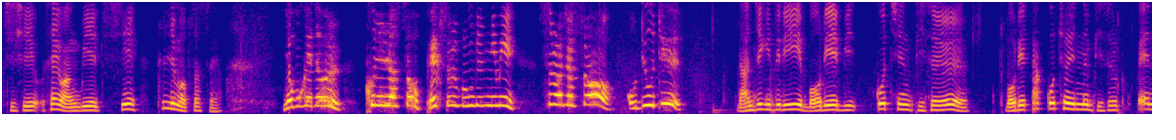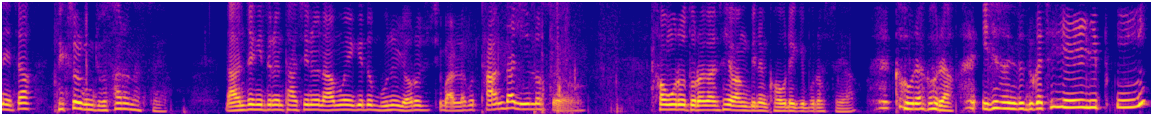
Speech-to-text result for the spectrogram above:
짓이 새 왕비의 짓이 틀림없었어요. 여보게들 큰일 났어. 백설공주님이 쓰러졌어. 어디 어디? 난쟁이들이 머리에 비, 꽂힌 빗을 머리에 딱 꽂혀 있는 빗을 빼내자 백설공주가 살아났어요. 난쟁이들은 다시는 아무에게도 문을 열어주지 말라고 단단히 일렀어요. 성으로 돌아간 새 왕비는 거울에게 물었어요. 거울아, 거울아, 이 세상에서 누가 제일 예쁘니?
